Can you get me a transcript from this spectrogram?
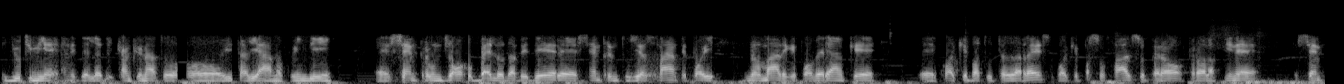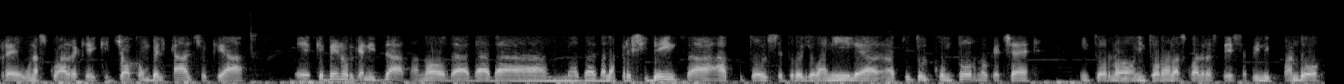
ultimi anni del, del, campionato italiano, quindi è sempre un gioco bello da vedere, sempre entusiasmante, poi è normale che può avere anche eh, qualche battuta d'arresto, qualche passo falso, però, però alla fine è sempre una squadra che, che gioca un bel calcio, che ha eh, che ben organizzata no? da, da, da, dalla presidenza a tutto il settore giovanile, a, a tutto il contorno che c'è intorno, intorno, alla squadra stessa. Quindi quando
